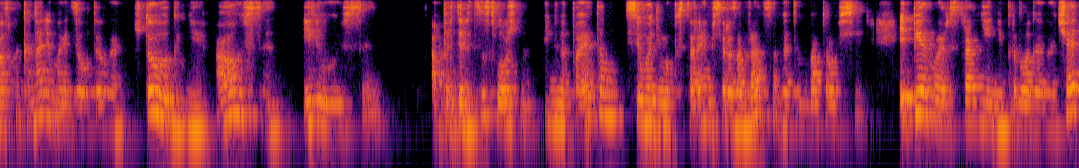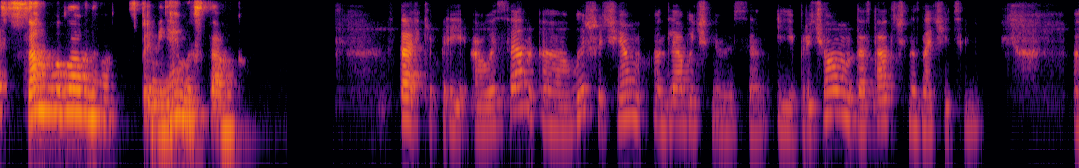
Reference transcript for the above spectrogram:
вас на канале Моя Дело ТВ. Что выгоднее, АОСН или УСН? Определиться сложно. Именно поэтому сегодня мы постараемся разобраться в этом вопросе. И первое сравнение предлагаю начать с самого главного, с применяемых ставок. Ставки при АОСН э, выше, чем для обычной УСН, и причем достаточно значительно. Э,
